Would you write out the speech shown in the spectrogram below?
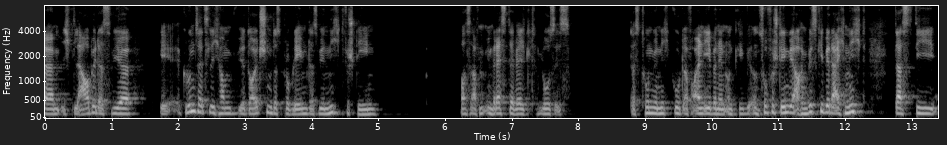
Ähm, ich glaube, dass wir äh, grundsätzlich haben wir Deutschen das Problem, dass wir nicht verstehen, was auf, im Rest der Welt los ist. Das tun wir nicht gut auf allen Ebenen. Und, und so verstehen wir auch im Whisky-Bereich nicht, dass die,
